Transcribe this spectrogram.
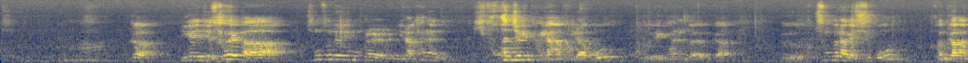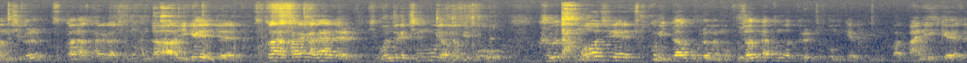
휴식. 그러니까 이게 이제 사회가 청소년이랑 하는 기본적인 방향이라고 그 얘기하는 거예요. 그러니까 그 충분하게 쉬고 건강한 음식을 국가나 사회가 제공한다. 이게 이제 국가나 사회가 해야 될 기본적인 책무 영역이고 그 나머지에 조금 있다고 그러면 뭐 고전 같은 것들을 조금 이렇게 많이 있게 해서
